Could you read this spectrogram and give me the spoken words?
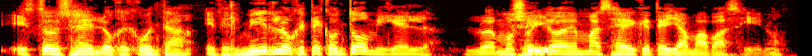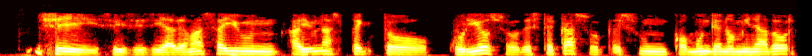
Esto es eh, lo que cuenta Edelmir, lo que te contó Miguel. Lo hemos oído además eh, que te llamaba así, ¿no? Sí, sí, sí, sí. Además hay un, hay un aspecto curioso de este caso, que es un común denominador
